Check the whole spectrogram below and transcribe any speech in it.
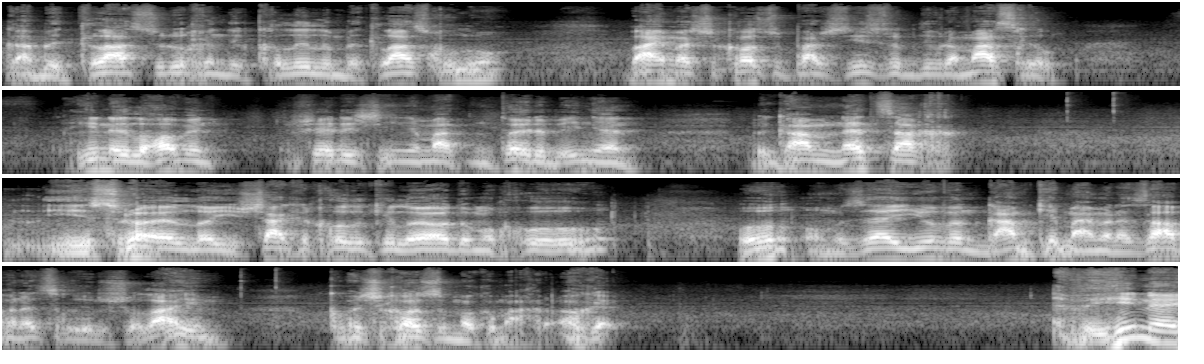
ka betlas ruchin de kolilim betlas chulu. kolilim betlas chulu, v'ayin mashkosu parsh Yisro b'divra maskal, hine lohovin, sherish inyan matan teure b'inyan, וגם נצח ישראל לא ישק חול כי לא יודו מחו ומזה יובן גם כמיימר הזל ונצח ירושלים כמו שכוסו מקום אחר אוקיי והנה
